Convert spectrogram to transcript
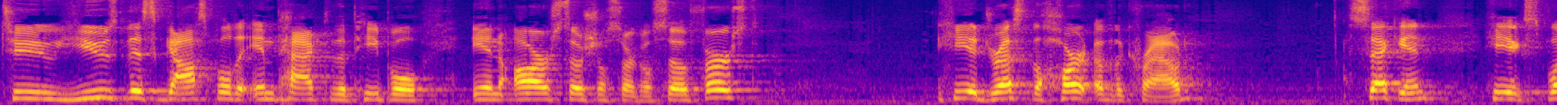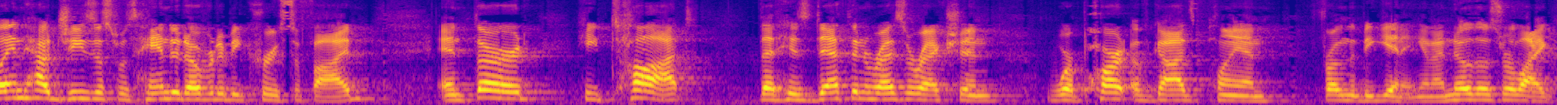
to use this gospel to impact the people in our social circle. So, first, he addressed the heart of the crowd. Second, he explained how Jesus was handed over to be crucified. And third, he taught that his death and resurrection were part of God's plan from the beginning. And I know those are like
